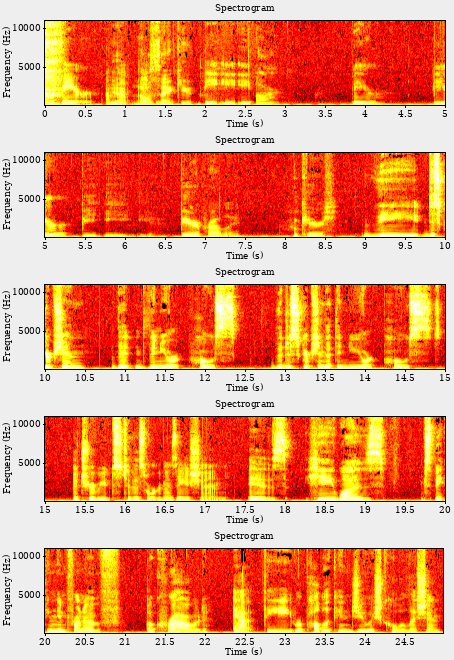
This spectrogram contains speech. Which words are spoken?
or Bear. I'm yeah, not no, thank you. B E E R, Bear, Beer. B E E beer probably. Who cares? The description that the New York Post, the description that the New York Post attributes to this organization is he was speaking in front of a crowd at the Republican Jewish Coalition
